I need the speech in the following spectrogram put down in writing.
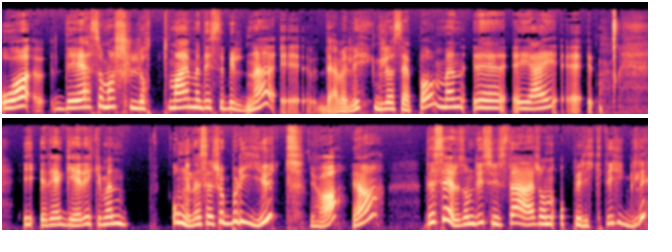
Og det som har slått meg med disse bildene, eh, det er veldig hyggelig å se på, men eh, jeg eh, reagerer ikke. Men ungene ser så blide ut. Ja. Ja. Det ser ut som de syns det er sånn oppriktig hyggelig.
